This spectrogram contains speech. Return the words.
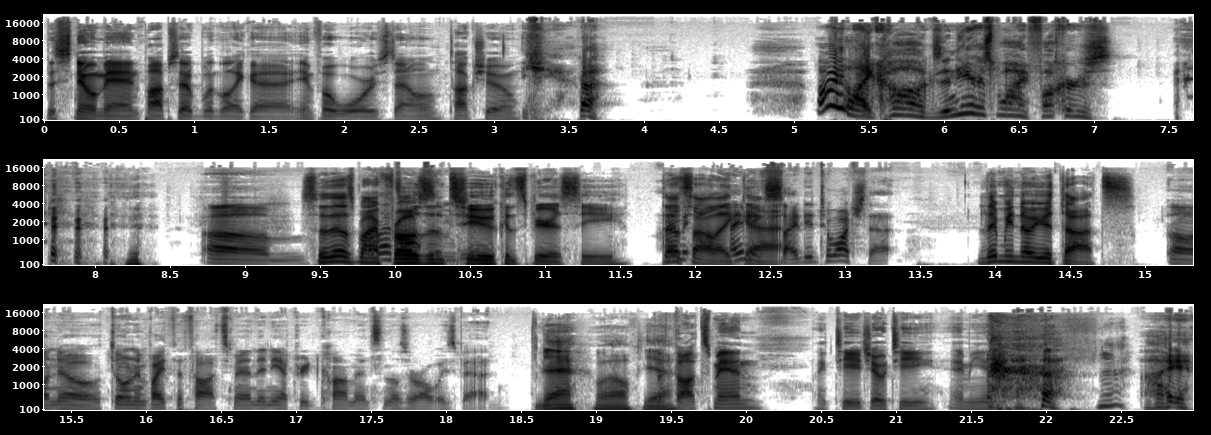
the snowman pops up with like a Infowars style talk show. yeah. I like hugs, and here's why, fuckers. um, so that's my Well, Frozen awesome, 2 dude. conspiracy. That's I'm, all I I'm got. excited to watch that. Let me know your thoughts. Oh no! Don't invite the thoughts, man. Then you have to read comments, and those are always bad. Yeah, well, yeah. The Thoughts Man, like T H O T M E N. I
